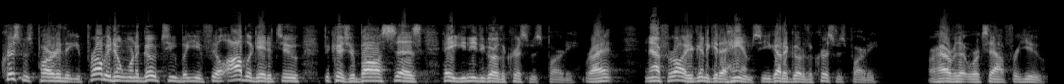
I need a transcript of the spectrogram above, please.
Christmas party that you probably don't want to go to, but you feel obligated to because your boss says, "Hey, you need to go to the Christmas party," right? And after all, you're going to get a ham, so you got to go to the Christmas party, or however that works out for you.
